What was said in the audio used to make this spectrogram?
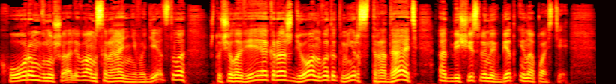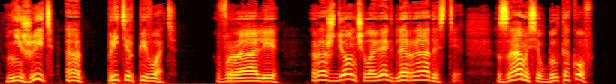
хором внушали вам с раннего детства, что человек рожден в этот мир страдать от бесчисленных бед и напастей. Не жить, а претерпевать. Врали. Рожден человек для радости. Замысел был таков.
